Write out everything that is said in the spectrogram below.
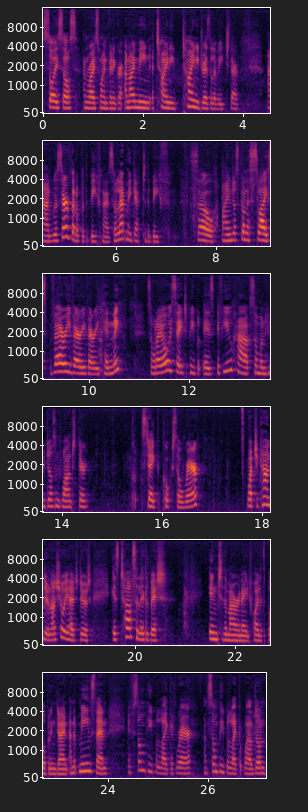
soy sauce, and rice wine vinegar. And I mean a tiny, tiny drizzle of each there. And we'll serve that up with the beef now. So let me get to the beef. So I'm just going to slice very, very, very thinly. So what I always say to people is if you have someone who doesn't want their steak cooked so rare, what you can do, and I'll show you how to do it, is toss a little bit into the marinade while it's bubbling down. And it means then if some people like it rare and some people like it well done,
